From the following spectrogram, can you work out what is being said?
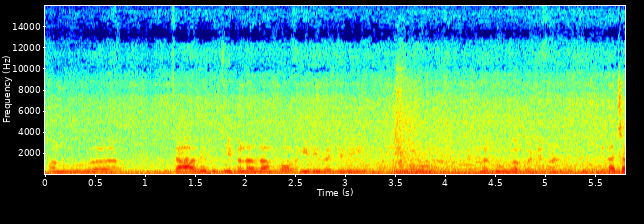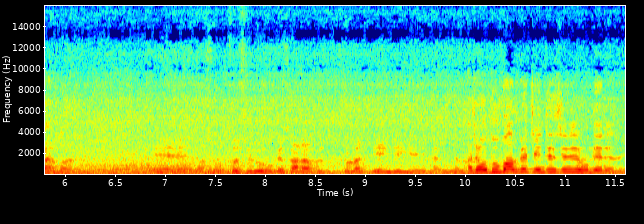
ਤੁਹਾਨੂੰ ਅਹ, ਚਾਹ ਦੇ ਵਿੱਚ ਹੀ ਪਹਿਲਾਂ ਤਾਂ ਕਾਫੀ ਦੇ ਵਿੱਚ ਵੀ ਉਹ ਲੱਗੂਗਾ ਕੋਈ ਡਿਫਰੈਂਟ ਅੱਛਾ। ਤੇ ਬਸ ਉੱਥੋਂ ਸ਼ੁਰੂ ਹੋ ਕੇ ਸਾਰਾ ਕੁਝ ਥੋੜਾ ਚੇਂਜ ਹੀ ਹੈ ਜੀ ਸਾਰੀ ਗੱਲ। ਅੱਛਾ ਉਦੋਂ ਬਾਅਦ ਫਿਰ ਚੇਂਜਸ ਚੇਂਜਸ ਹੁੰਦੇ ਰਹਿੰਦੇ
